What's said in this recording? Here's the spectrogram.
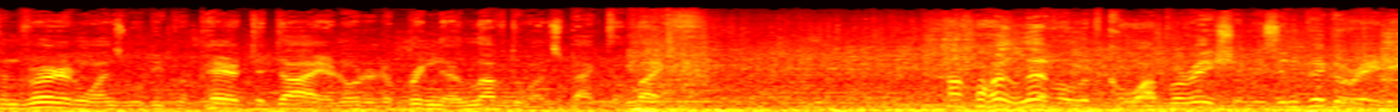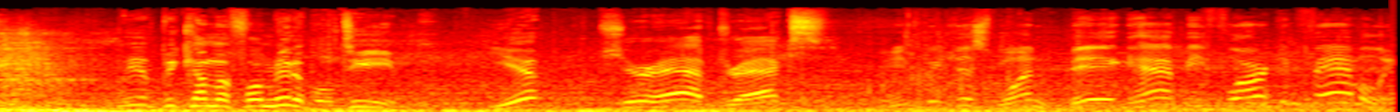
The converted ones will be prepared to die in order to bring their loved ones back to life. Our level of cooperation is invigorating. We have become a formidable team. Yep, sure have, Drax. Ain't we just one big, happy Flarkin family?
